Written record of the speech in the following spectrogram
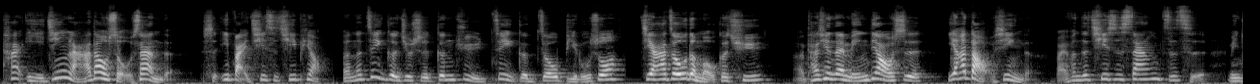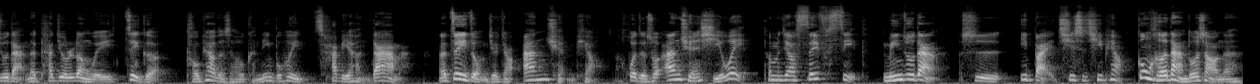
他已经拿到手上的是一百七十七票，呃，那这个就是根据这个州，比如说加州的某个区，啊，他现在民调是压倒性的百分之七十三支持民主党，那他就认为这个。投票的时候肯定不会差别很大嘛，那这种就叫安全票，或者说安全席位，他们叫 safe seat。民主党是一百七十七票，共和党多少呢？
